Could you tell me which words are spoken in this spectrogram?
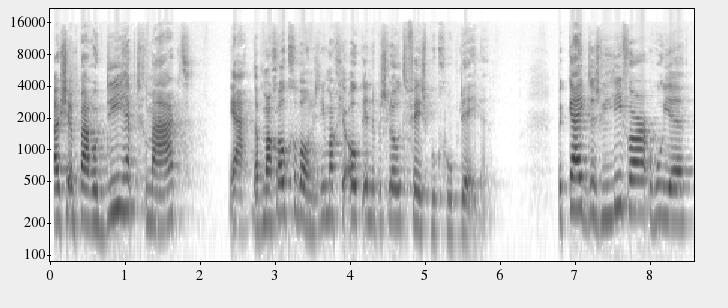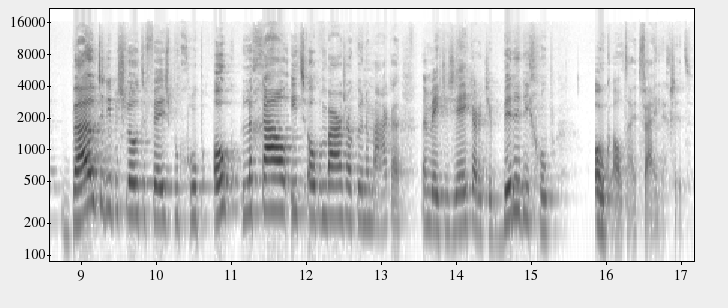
Als je een parodie hebt gemaakt, ja, dat mag ook gewoon. Dus die mag je ook in de besloten Facebookgroep delen. Bekijk dus liever hoe je buiten die besloten Facebookgroep ook legaal iets openbaar zou kunnen maken. Dan weet je zeker dat je binnen die groep ook altijd veilig zit.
